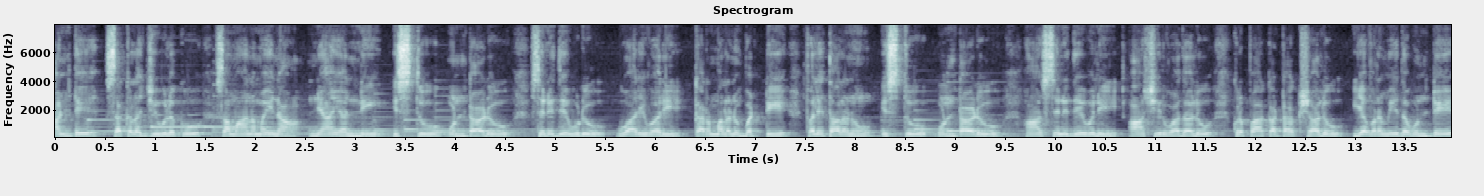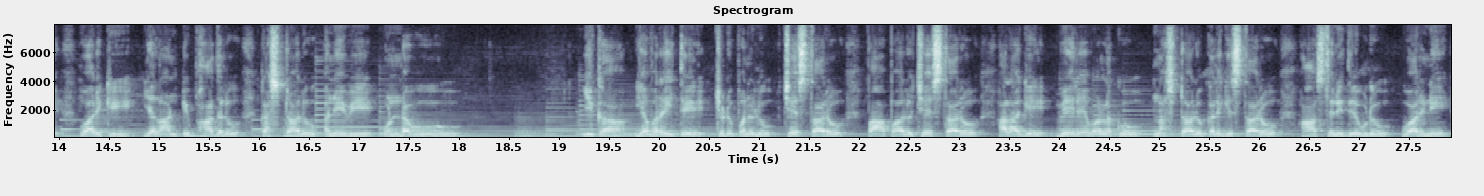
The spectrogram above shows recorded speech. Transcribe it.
అంటే సకల జీవులకు సమానమైన న్యాయాన్ని ఇస్తూ ఉంటాడు. శనిదేవుడు వారి వారి కర్మలను బట్టి ఫలితాలను ఇస్తూ ఉంటాడు. ఆ శనిదేవుని ఆశీర్వాదాలు కృపా కటాక్షాలు ఎవరి మీద ఉంటే వారికి ఎలాంటి బాధలు కష్టాలు అనేవి ఉండవు. ఇక ఎవరైతే చెడు పనులు చేస్తారో పాపాలు చేస్తారో అలాగే వేరే వాళ్ళకు నష్టాలు కలిగిస్తారో ఆ శనిదేవుడు వారిని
